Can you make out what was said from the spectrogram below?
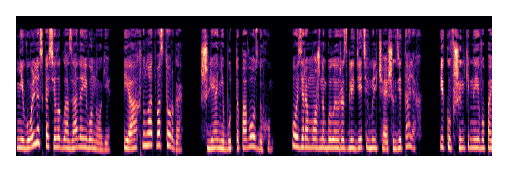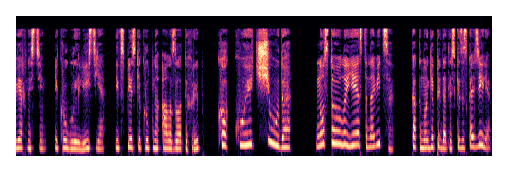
Невольно скосила глаза на его ноги, и ахнула от восторга. Шли они будто по воздуху. Озеро можно было разглядеть в мельчайших деталях. И кувшинки на его поверхности, и круглые листья, и всплески крупно-ало-золотых рыб. Какое чудо! Но стоило ей остановиться, как ноги предательски заскользили.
